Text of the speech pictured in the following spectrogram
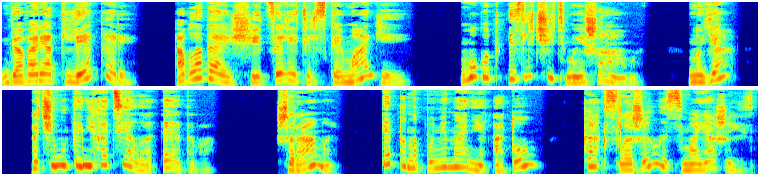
Говорят, лекари, обладающие целительской магией, могут излечить мои шрамы, но я почему-то не хотела этого. Шрамы – это напоминание о том, как сложилась моя жизнь.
